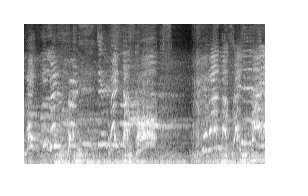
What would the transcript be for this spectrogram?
Mit die Nymphen! Bringt das Koks! Wir werden das Fest feiern!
